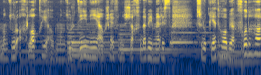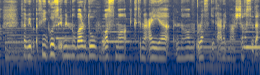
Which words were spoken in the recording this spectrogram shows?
بمنظور أخلاقي أو بمنظور ديني أو شايف إن الشخص ده بيمارس سلوكيات هو بيرفضها. فبيبقى في جزء منه برضو وصمة اجتماعية ان هو رافض يتعامل مع الشخص ده.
